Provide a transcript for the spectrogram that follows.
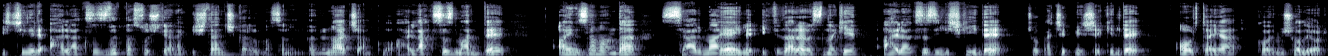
işçileri ahlaksızlıkla suçlayarak işten çıkarılmasının önünü açan bu ahlaksız madde aynı zamanda sermaye ile iktidar arasındaki ahlaksız ilişkiyi de çok açık bir şekilde ortaya koymuş oluyor.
